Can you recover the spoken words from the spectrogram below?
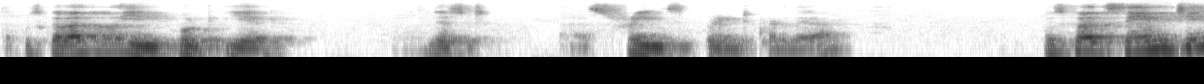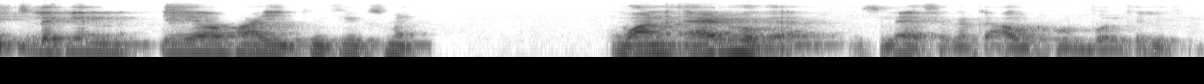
तो उसके बाद वो इनपुट ये जस्ट स्ट्रिंग्स प्रिंट कर देगा। उसके बाद सेम चीज़ लेकिन ए ऑफ़ आई क्योंकि उसमें वन ऐड हो गया इसलिए ऐसे करके आउटपुट बोल के लिखे।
